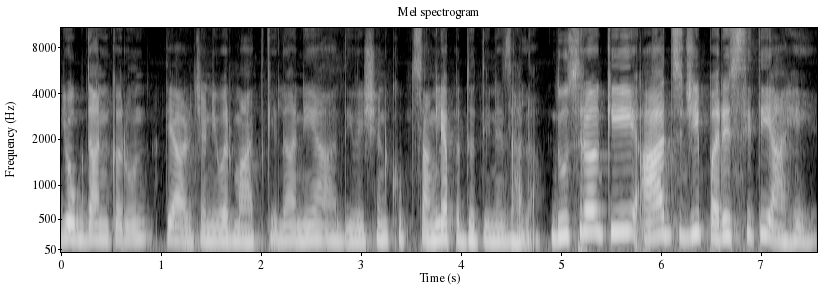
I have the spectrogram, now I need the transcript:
योगदान करून त्या अडचणीवर मात केलं आणि अधिवेशन खूप चांगल्या पद्धतीने झालं. दुसरं की आज जी परिस्थिती आहे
